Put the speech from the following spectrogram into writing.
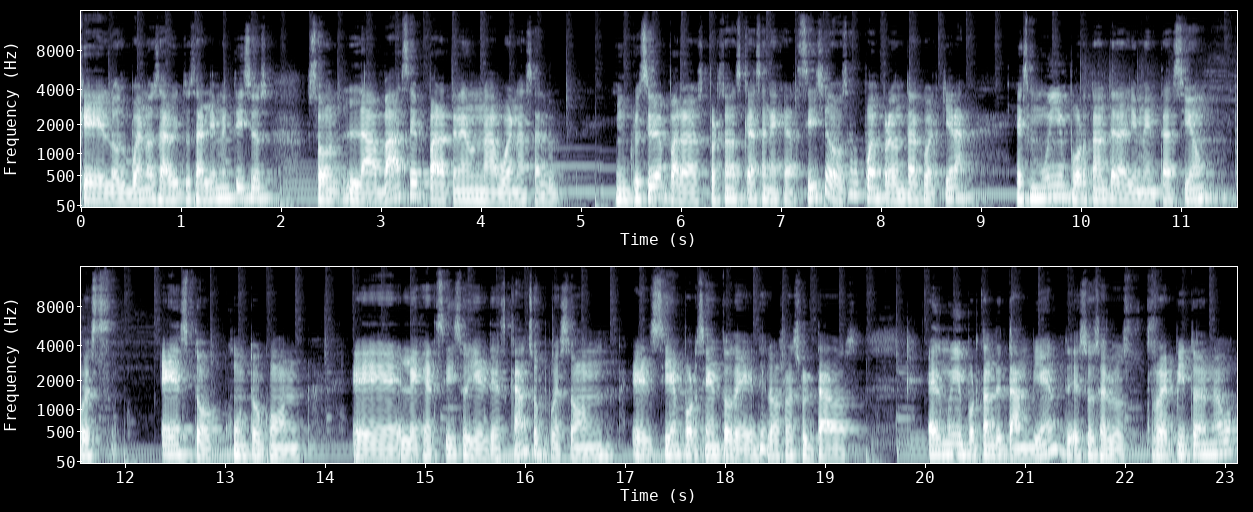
que los buenos hábitos alimenticios son la base para tener una buena salud. Inclusive para las personas que hacen ejercicio, o sea, pueden preguntar a cualquiera. Es muy importante la alimentación, pues esto junto con eh, el ejercicio y el descanso, pues son el 100% de, de los resultados. Es muy importante también, de eso se los repito de nuevo,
